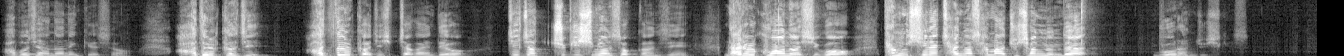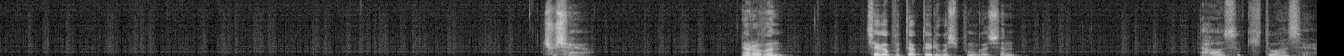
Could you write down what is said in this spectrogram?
아버지 하나님께서 아들까지 아들까지 십자가에 내어 찢어 죽이시면서까지 나를 구원하시고 당신의 자녀 삼아 주셨는데 뭘안 주시겠어요? 주셔요. 여러분, 제가 부탁드리고 싶은 것은 나와서 기도하세요.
